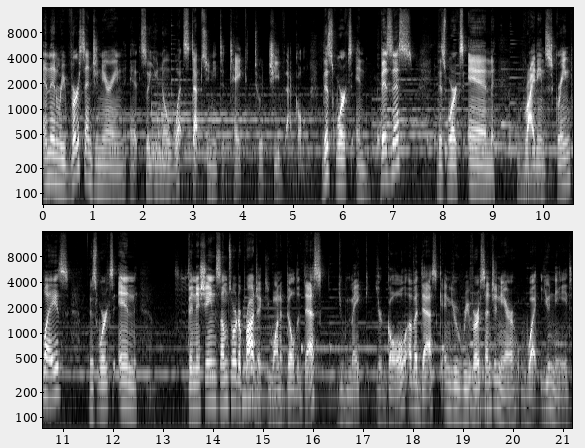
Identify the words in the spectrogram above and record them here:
and then reverse engineering it so you know what steps you need to take to achieve that goal. This works in business, this works in writing screenplays, this works in finishing some sort of project. You want to build a desk, you make your goal of a desk and you reverse engineer what you need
